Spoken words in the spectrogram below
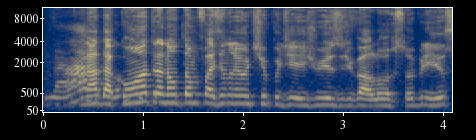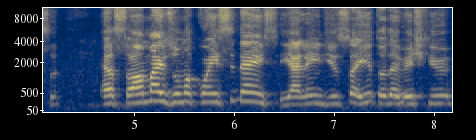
Nada, Nada contra, não estamos fazendo nenhum tipo de juízo de valor sobre isso. É só mais uma coincidência. E além disso aí, toda vez que,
